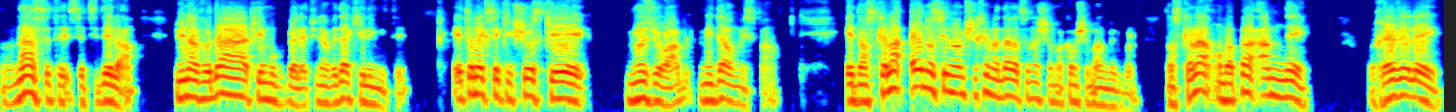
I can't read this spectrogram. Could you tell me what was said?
on a cette, idée-là d'une avoda qui est mukbelet, une avoda qui est limitée. Étant donné que c'est quelque chose qui est mesurable, mida ou mispa. Et dans ce cas-là, dans ce cas-là, on ne va pas amener, révéler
